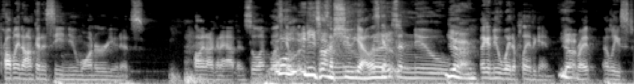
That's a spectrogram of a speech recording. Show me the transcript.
probably not going to see new wanderer units. Probably not going to happen. So let, let's Well, give anytime some soon, new. Yeah, let's give right? them some new. Yeah. Like a new way to play the game. Yeah. Right. At least.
